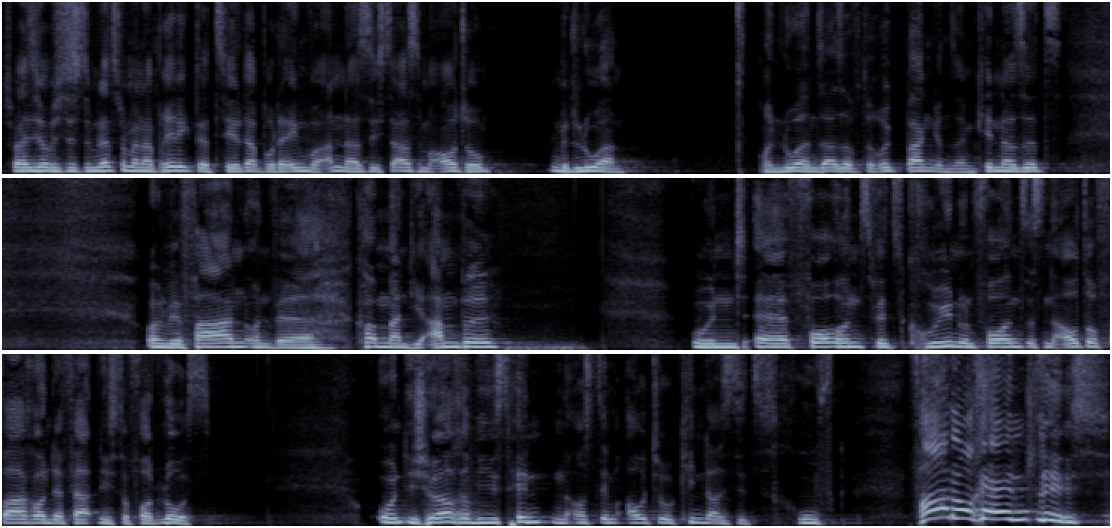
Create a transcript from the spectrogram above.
Ich weiß nicht, ob ich das im letzten Mal meiner Predigt erzählt habe oder irgendwo anders. Ich saß im Auto mit Luan. Und Luan saß auf der Rückbank in seinem Kindersitz. Und wir fahren und wir kommen an die Ampel. Und äh, vor uns wird's grün und vor uns ist ein Autofahrer und der fährt nicht sofort los. Und ich höre, wie es hinten aus dem Auto Kindersitz ruft. Fahr doch endlich!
